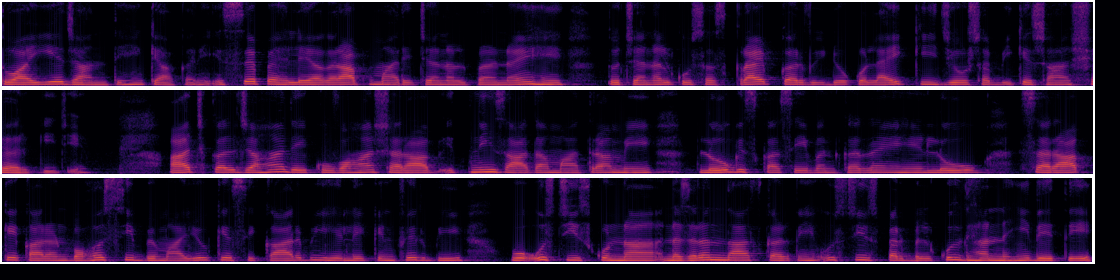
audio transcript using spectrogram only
तो आइए जानते हैं क्या करें। इससे पहले अगर आप हमारे चैनल पर नए हैं तो चैनल को सब्सक्राइब कर, वीडियो को लाइक कीजिए और सभी के साथ शेयर कीजिए। आजकल जहाँ देखो वहाँ शराब इतनी ज़्यादा मात्रा में लोग इसका सेवन कर रहे हैं। लोग शराब के कारण बहुत सी बीमारियों के शिकार भी है, लेकिन फिर भी वो उस चीज़ को ना नज़रअंदाज करते हैं, उस चीज़ पर बिल्कुल ध्यान नहीं देते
